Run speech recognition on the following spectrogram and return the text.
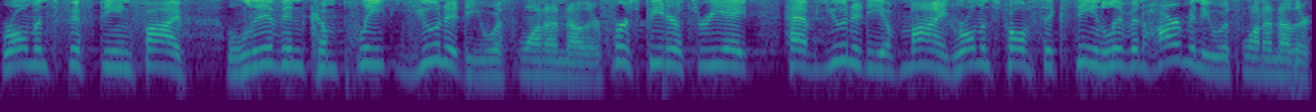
Romans 15 5, live in complete unity with one another. 1 Peter 3 8, have unity of mind. Romans 12 16, live in harmony with one another.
